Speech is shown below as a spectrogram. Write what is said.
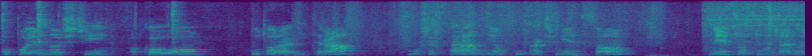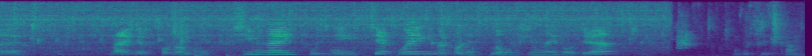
o pojemności około 1,5 litra. Muszę starannie opłukać mięso. Mięso płuczemy najpierw porządnie w zimnej, później w ciepłej i na koniec znowu w zimnej wodzie. Wyciskam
